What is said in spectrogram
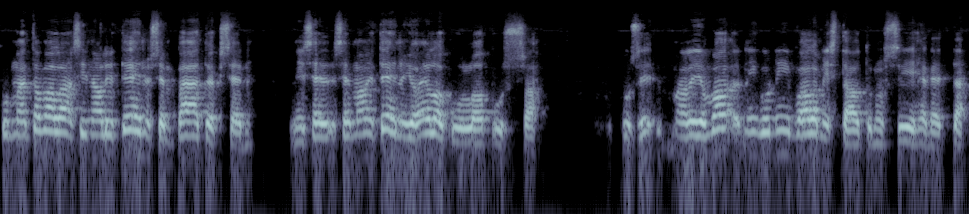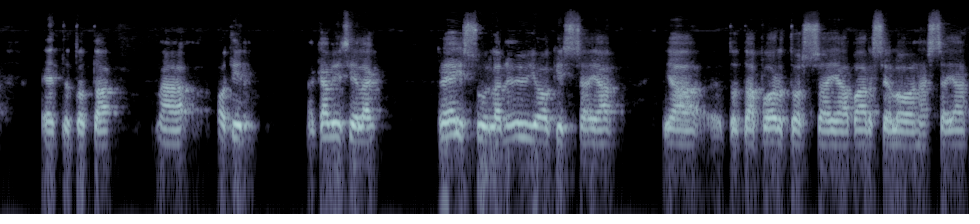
kun mä tavallaan siinä olin tehnyt sen päätöksen, niin se, se mä olin tehnyt jo elokuun lopussa. Kun se, mä olin jo va, niin, kuin niin valmistautunut siihen, että, että tota, mä, otin, mä kävin siellä reissuilla New Yorkissa ja, ja tota Portossa ja Barcelonassa ja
